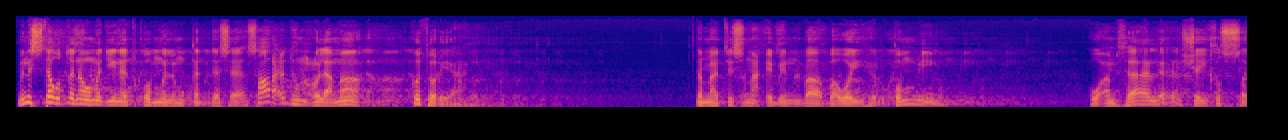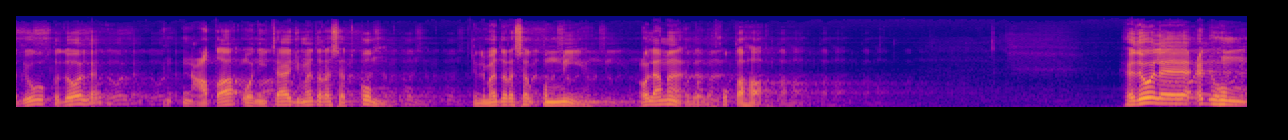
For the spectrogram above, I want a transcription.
من استوطنوا مدينة قم المقدسة صار عندهم علماء كثر يعني. لما تسمع ابن بابويه القمي وأمثاله الشيخ الصدوق ذولا عطاء ونتاج مدرسة قم المدرسة القمية. علماء ذولا فقهاء. هذول عندهم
